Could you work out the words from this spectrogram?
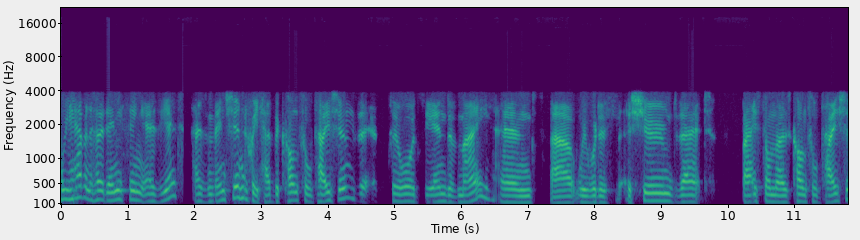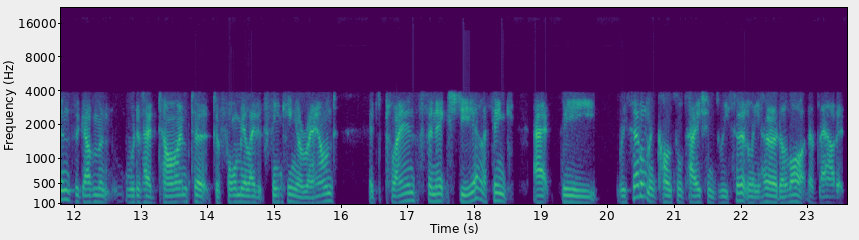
We haven't heard anything as yet. As mentioned, we had the consultations towards the end of May, and uh, we would have assumed that based on those consultations, the government would have had time to, to formulate its thinking around its plans for next year. I think at the resettlement consultations, we certainly heard a lot about its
